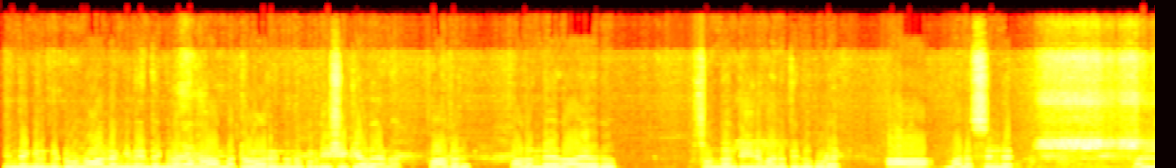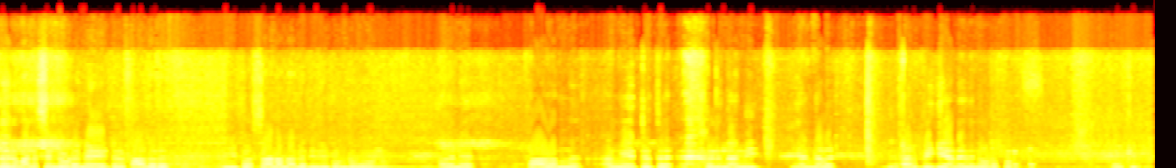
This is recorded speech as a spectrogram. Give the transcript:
എന്തെങ്കിലും കിട്ടുമെന്നോ അല്ലെങ്കിൽ എന്തെങ്കിലും നമ്മൾ മറ്റുള്ളവരിൽ നിന്ന് പ്രതീക്ഷിക്കാതെയാണ്. ഫാദർ ഫാദറിന്റേതായ ഒരു സ്വന്തം തീരുമാനത്തിൽ കൂടെ ആ മനസ്സിന്റെ നല്ലൊരു മനസ്സിന്റെ ഉടമയായിട്ട് ഫാദർ ഈ പ്രസ്ഥാനം നല്ല രീതിയിൽ കൊണ്ടുപോകുന്നു. അതിന് ഫാദറിന് അങ്ങേയറ്റത്തെ ഒരു നന്ദി ഞങ്ങൾ അർപ്പിക്കുകയാണ് ഇതിനോടൊപ്പം. Thank you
